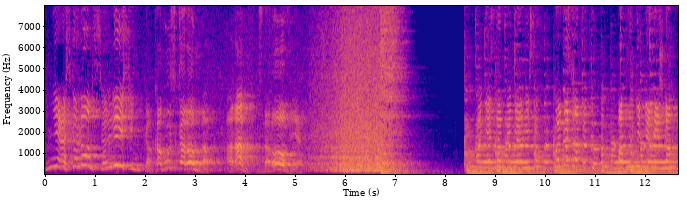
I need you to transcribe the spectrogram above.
Nie, skarom się, lisinka! Komu skaromna, a nam zdrowie! понесла меня лесом, понесла поту, по пустым бережкам,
